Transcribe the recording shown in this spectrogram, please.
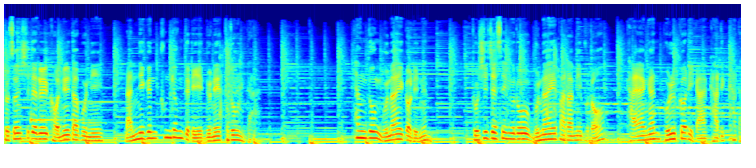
조선시대를 거닐다 보니 낯익은 풍경들이 눈에 들어온다. 향동 문화의 거리는 도시재생으로 문화의 바람이 불어 다양한 볼거리가 가득하다.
